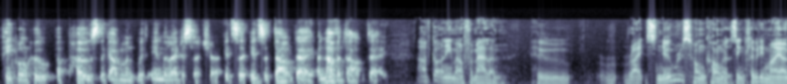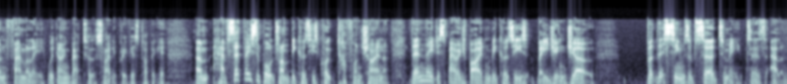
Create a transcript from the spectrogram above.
people who oppose the government within the legislature. It's a, it's a dark day, another dark day. I've got an email from Alan who writes numerous Hong Kongers, including my own family, we're going back to the slightly previous topic here, um, have said they support Trump because he's, quote, tough on China. Then they disparage Biden because he's Beijing Joe. But this seems absurd to me, says Alan.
